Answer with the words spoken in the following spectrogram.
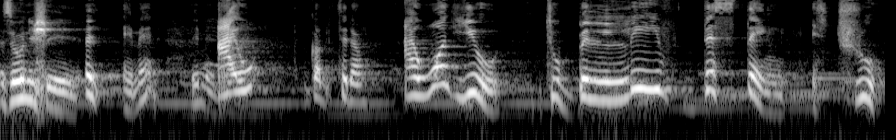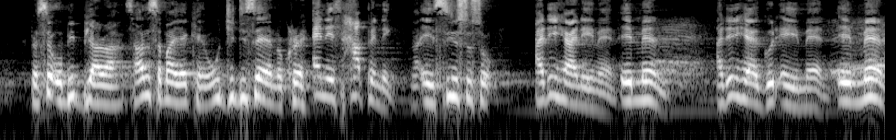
ɛsɛ woni hwee Ei, Amen. Amen. I God sit down. I want you to believe this thing is true pɛ sɛ obi biara saa nsɛm a yɛka yi, wogye di sɛ ɛyɛ nokorɛ and it's happening. na ɛsi nso so I didn't hear an amen. amen I didn't hear a good amen. amen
